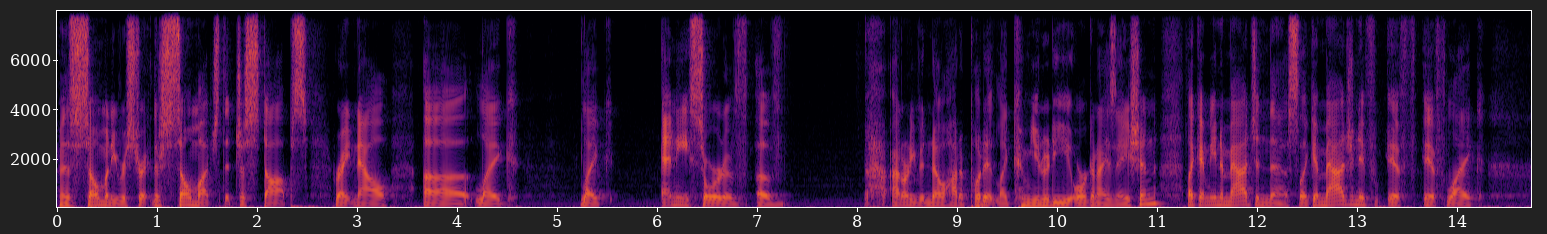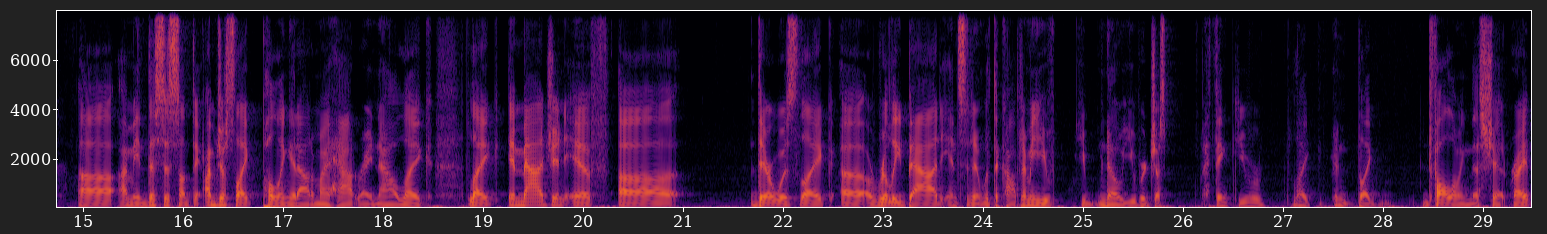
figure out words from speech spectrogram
And there's so many restrict. There's so much that just stops right now. Uh, like, like any sort of of I don't even know how to put it. Like community organization. Like I mean, imagine this. Like imagine if if if like uh, I mean, this is something I'm just like pulling it out of my hat right now. Like, like imagine if uh, there was like a, a really bad incident with the cops. I mean, you you know, you were just I think you were like in, like following this shit, right?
